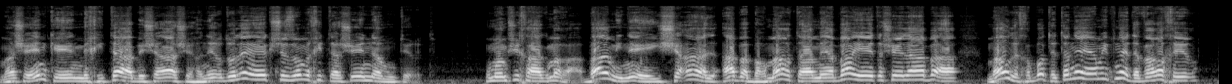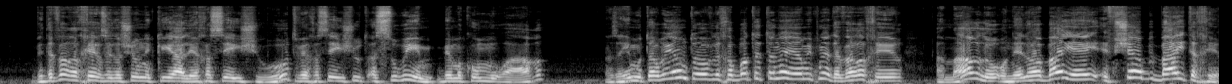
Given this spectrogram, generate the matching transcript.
מה שאין כן מחיתה בשעה שהנר דולק, שזו מחיתה שאינה מותרת. וממשיכה הגמרא, בא מיני שאל אבא בר מרתא מאביי את השאלה הבאה, מהו לכבות את הנר מפני דבר אחר? ודבר אחר זה לשון נקייה ליחסי אישות, ויחסי אישות אסורים במקום מואר, אז האם מותר ביום טוב לכבות את הנר מפני דבר אחר? אמר לו, עונה לו אביי, אפשר בבית אחר.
